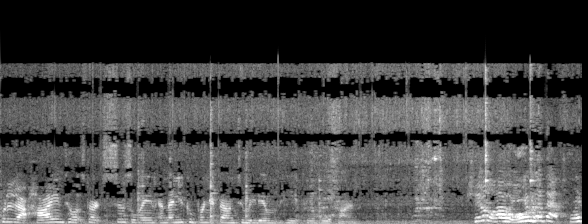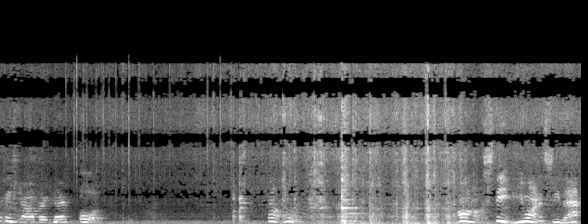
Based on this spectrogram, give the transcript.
put it at high until it starts sizzling, and then you can bring it down to medium heat for the whole time. Chill Oh, out. oh, got that flipping job right there. Oh. Oh. Oh no, Steve, you want to see that?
